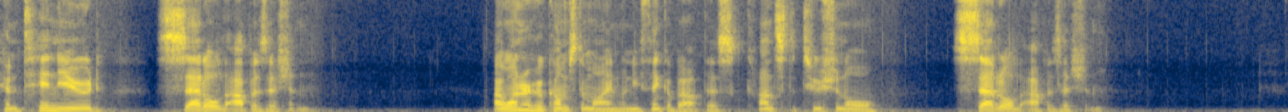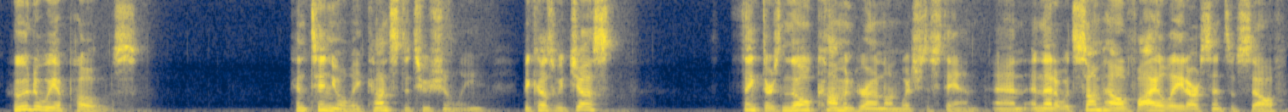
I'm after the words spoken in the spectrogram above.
continued, settled opposition. I wonder who comes to mind when you think about this constitutional, settled opposition. Who do we oppose continually, constitutionally, because we just think there's no common ground on which to stand and, and that it would somehow violate our sense of self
